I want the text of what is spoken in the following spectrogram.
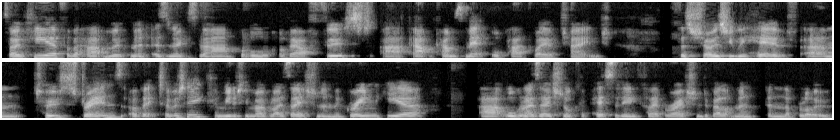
So here for the heart movement is an example of our first uh, outcomes map or pathway of change. This shows you we have um, two strands of activity, community mobilisation in the green here, uh, organisational capacity and collaboration development in the blue.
